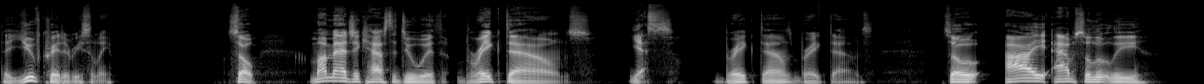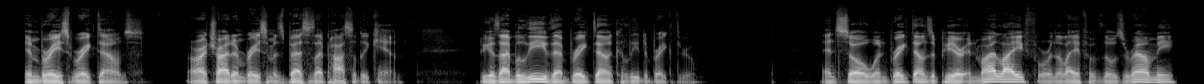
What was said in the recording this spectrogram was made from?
that you've created recently. So, my magic has to do with breakdowns. Yes, breakdowns, breakdowns. So, I absolutely embrace breakdowns, or I try to embrace them as best as I possibly can, because I believe that breakdown can lead to breakthrough. And so when breakdowns appear in my life or in the life of those around me,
